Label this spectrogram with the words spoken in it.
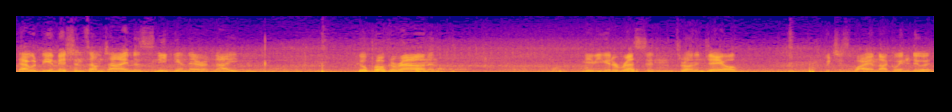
That would be a mission sometime is sneak in there at night and go poke around and maybe get arrested and thrown in jail, which is why I'm not going to do it.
